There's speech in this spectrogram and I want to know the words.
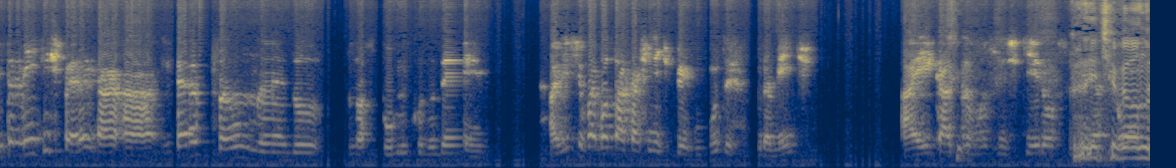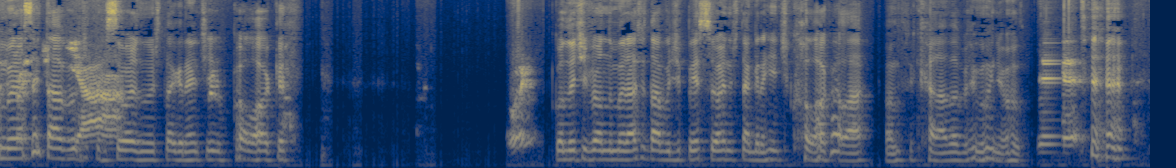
e também a gente espera a, a interação né, do, do, nosso público no DM. A gente vai botar a caixinha de perguntas futuramente. Aí, caso vocês queiram. Quando a gente tiver um número aceitável de pessoas no Instagram, a gente coloca. Oi? Quando tiver um número aceitável de pessoas no Instagram, a gente coloca lá, pra não ficar nada vergonhoso. É.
